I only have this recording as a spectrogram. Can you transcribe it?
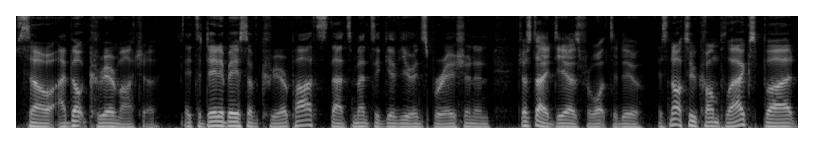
So I built Career Matcha. It's a database of career paths that's meant to give you inspiration and just ideas for what to do. It's not too complex, but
